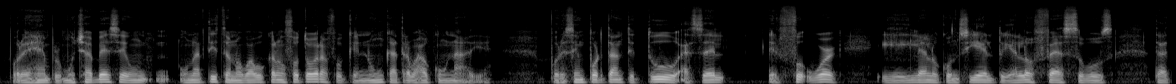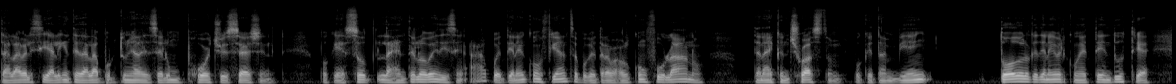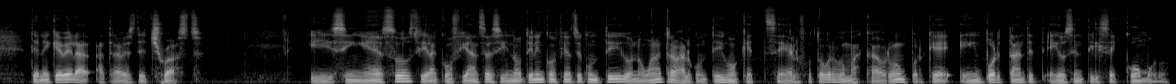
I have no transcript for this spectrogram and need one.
Por ejemplo, muchas veces un, un artista no va a buscar un fotógrafo que nunca ha trabajado con nadie. Por eso es importante tú hacer el footwork y ir a los conciertos, ir a los festivals, tratar a ver si alguien te da la oportunidad de hacer un portrait session. Porque eso la gente lo ve y dicen, ah, pues tienen confianza porque trabajó con fulano, then I can trust them. Porque también todo lo que tiene que ver con esta industria tiene que ver a, a través de trust. Y sin eso, si la confianza, si no tienen confianza contigo, no van a trabajar contigo, aunque sea el fotógrafo más cabrón, porque es importante ellos sentirse cómodos.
